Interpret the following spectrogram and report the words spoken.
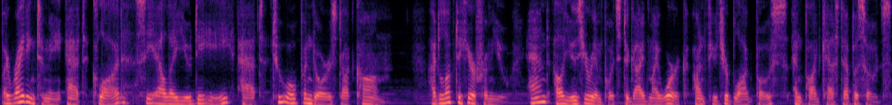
by writing to me at claude, C-L-A-U-D-E, at twoopendoors.com. I'd love to hear from you, and I'll use your inputs to guide my work on future blog posts and podcast episodes.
